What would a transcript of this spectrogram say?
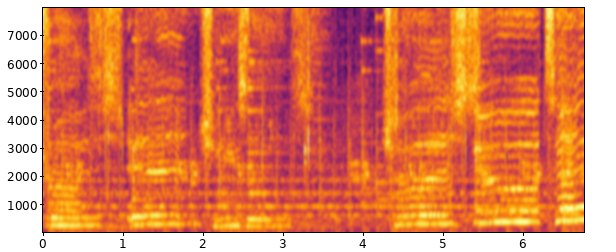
Trust in Jesus, just to take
